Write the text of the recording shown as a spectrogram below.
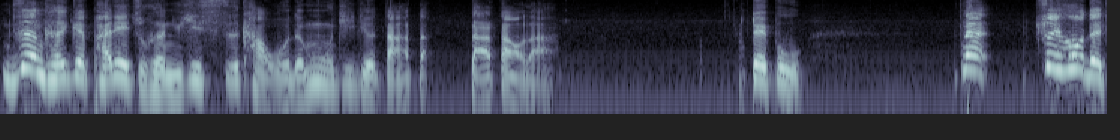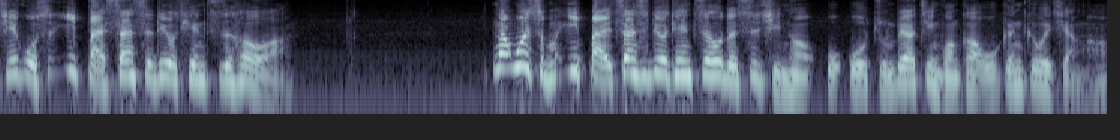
任何一个排列组合，你去思考，我的目的就达到达到了，对不？那最后的结果是一百三十六天之后啊。那为什么一百三十六天之后的事情哦？我我准备要进广告，我跟各位讲哈，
